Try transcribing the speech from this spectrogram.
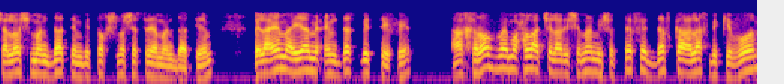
שלוש מנדטים בתוך 13 המנדטים, ולהם היה עמדה ספציפית, אך רוב מוחלט של הרשימה המשותפת דווקא הלך בכיוון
